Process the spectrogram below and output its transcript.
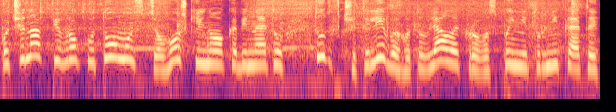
Починав півроку тому з цього шкільного кабінету. Тут вчителі виготовляли кровоспинні турнікети.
